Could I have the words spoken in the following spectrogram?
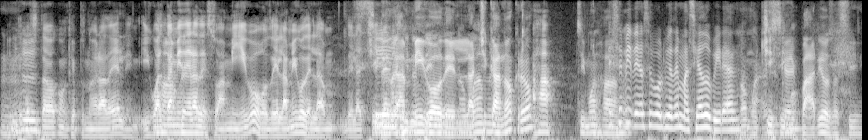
Y Ujú. entonces estaba con que pues no era de él. Igual Ajá, también era de su amigo o del amigo de la, de la Sí. chica. Del amigo de la chica, ¿no? Creo. Ajá, Simón. Ajá. Ese video se volvió demasiado viral. No, Muchísimo. Es que hay varios así.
